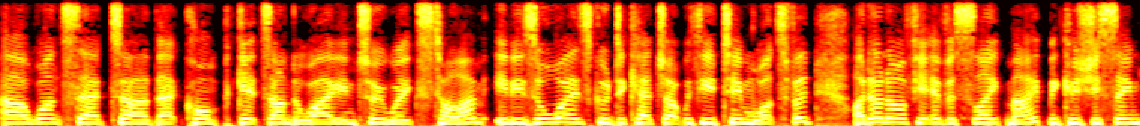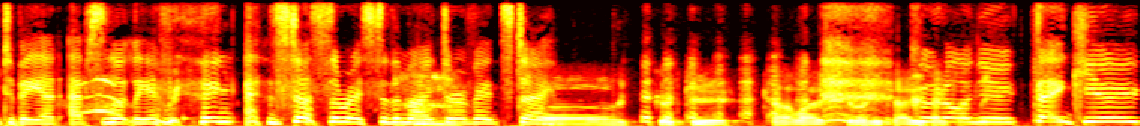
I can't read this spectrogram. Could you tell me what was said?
uh, once that uh, that comp gets underway in two weeks' time. It is always good to catch up with you, Tim Watsford. I don't know if you ever sleep, mate, because you seem to be at absolutely everything, as does the rest of the major events team. Oh, good gear! Can't wait. Good on you, Katie. Good Thanks on you. Thank you.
